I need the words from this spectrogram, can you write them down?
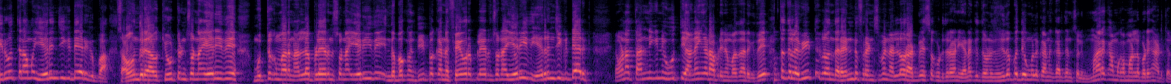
இருபத்தி நாம எரிஞ்சுக்கிட்டே இருக்குப்பா. அவ கியூட்னு சொன்னா எரியுது முத்துக்குமார் நல்ல பிளேயர்னு சொன்னா எரியுது இந்த பக்கம் தீபக் என்ன ஃபேவரட் பிளேயர்னு சொன்னா எரியுது எரிஞ்சுக்கிட்டே இருக்கு. எவனா தண்ணிக்கு ஊத்தி அணைங்கடா அப்படின்ற மாதிரி தான் இருக்குது. மொத்தத்தில் வீட்டுக்கு வந்த ரெண்டு ஃப்ரெண்ட்ஸுமே நல்ல ஒரு அட்வைஸ் கொடுத்துருக்காங்க எனக்கு தோணுது. இதை பத்தி உங்களுக்கு கருத்துன்னு சொல்லி மறக்காம கமெண்ட்ல படுங்க. அடுத்த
